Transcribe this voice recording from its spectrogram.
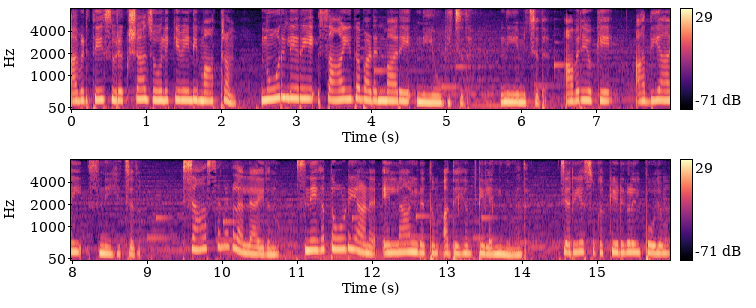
അവിടുത്തെ സുരക്ഷാ ജോലിക്ക് വേണ്ടി മാത്രം നൂറിലേറെ സായുധ ഭടന്മാരെ നിയോഗിച്ചത് നിയമിച്ചത് അവരെയൊക്കെ അതിയായി സ്നേഹിച്ചത്. ശാസനകളല്ലായിരുന്നു സ്നേഹത്തോടെയാണ് എല്ലായിടത്തും അദ്ദേഹം തിളങ്ങി നിന്നത്. ചെറിയ സുഖക്കേടുകളിൽ പോലും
